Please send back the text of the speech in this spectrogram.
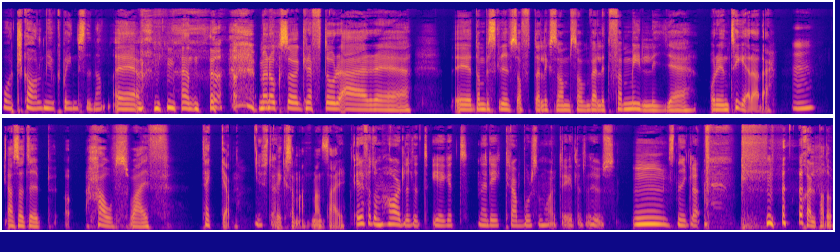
hårt skal, mjuk på insidan. Eh, men, men också kräftor är, eh, eh, de beskrivs ofta liksom som väldigt familjeorienterade. mm, Alltså typ housewife-tecken. just det. Liksom att man så här, Är det för att de har ett litet eget, när det är krabbor som har ett eget litet hus? mm, Sniglar. Sköldpaddor.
